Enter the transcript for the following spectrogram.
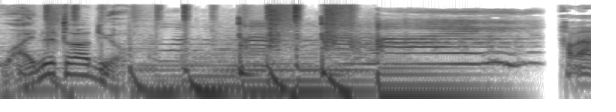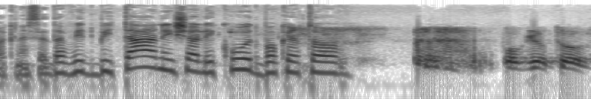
ויינט רדיו. חבר הכנסת דוד ביטן, איש הליכוד, בוקר טוב. בוקר טוב.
